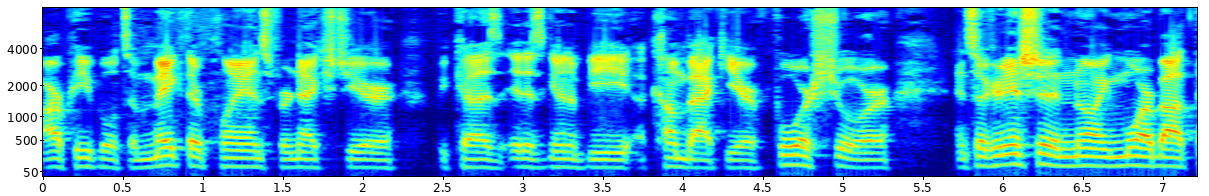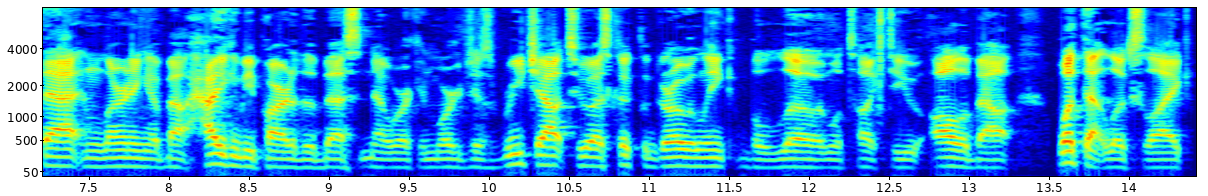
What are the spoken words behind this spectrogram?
our people to make their plans for next year because it is going to be a comeback year for sure. And so if you're interested in knowing more about that and learning about how you can be part of the best network in mortgages, reach out to us, click the grow link below, and we'll talk to you all about what that looks like.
